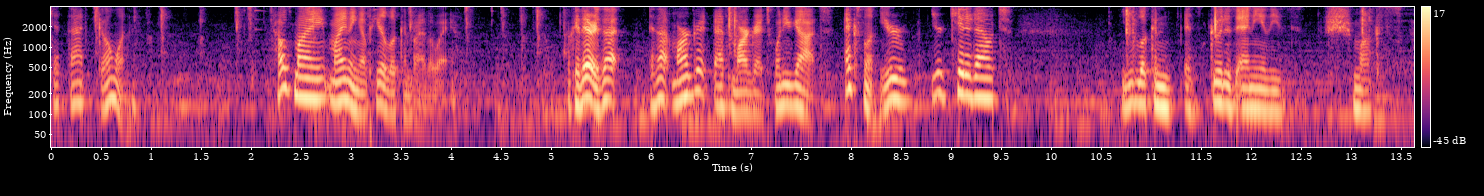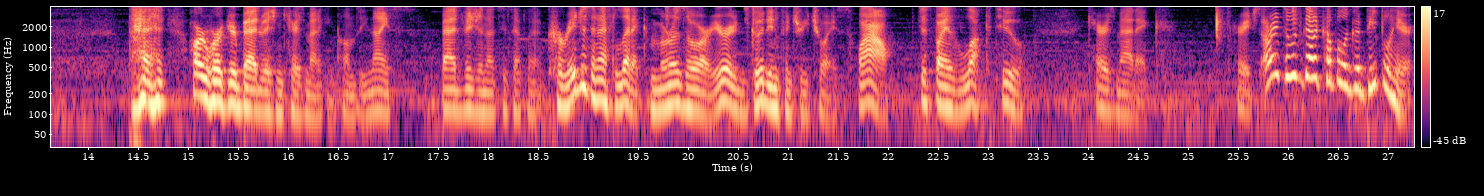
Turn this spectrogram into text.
Get that going. How's my mining up here looking, by the way? Okay, there. Is that... Is that Margaret? That's Margaret. What do you got? Excellent. You're you're kitted out. You're looking as good as any of these schmucks. Hard worker, bad vision, charismatic, and clumsy. Nice. Bad vision, that's exactly it. Courageous and athletic, Murazor. You're a good infantry choice. Wow. Just by luck, too. Charismatic. Courageous. Alright, so we've got a couple of good people here.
